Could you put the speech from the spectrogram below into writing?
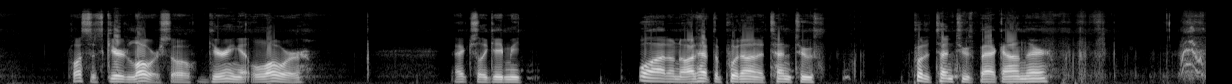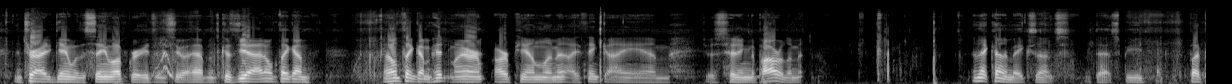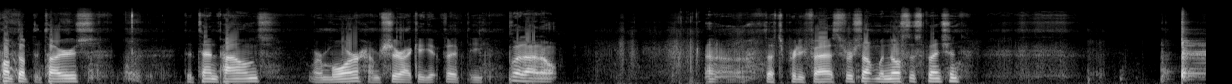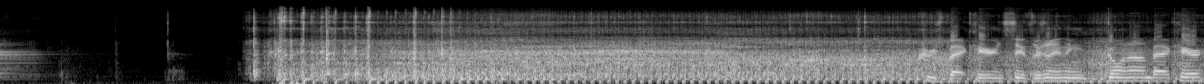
Plus it's geared lower, so gearing it lower actually gave me well, I don't know. I'd have to put on a 10 tooth, put a 10 tooth back on there and try it again with the same upgrades and see what happens. Because yeah, I don't think I'm, I don't think I'm hitting my RPM limit. I think I am just hitting the power limit. And that kind of makes sense at that speed. If I pumped up the tires to 10 pounds or more, I'm sure I could get 50. But I don't, I don't know. That's pretty fast for something with no suspension. Cruise back here and see if there's anything going on back here.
